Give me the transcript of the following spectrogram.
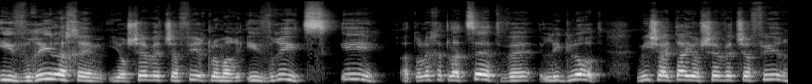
עברי לכם יושבת שפיר, כלומר עברי צאי, את הולכת לצאת ולגלות. מי שהייתה יושבת שפיר,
